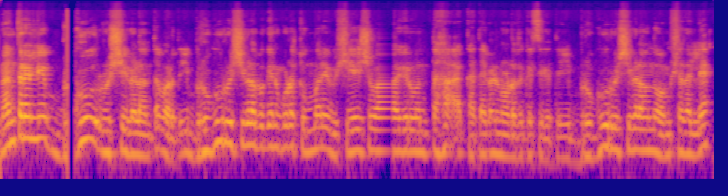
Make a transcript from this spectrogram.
ನಂತರ ಇಲ್ಲಿ ಭೃಗು ಋಷಿಗಳಂತ ಬರುತ್ತೆ. ಈ ಭೃಗು ಋಷಿಗಳ ಬಗ್ಗೆ ಕೂಡ ತುಂಬಾನೇ ವಿಶೇಷವಾಗಿರುವಂತಹ ಕಥೆಗಳು ನೋಡೋದಕ್ಕೆ ಸಿಗುತ್ತೆ. ಈ ಭೃಗು ಋಷಿಗಳ ಒಂದು ವಂಶದಲ್ಲೇ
